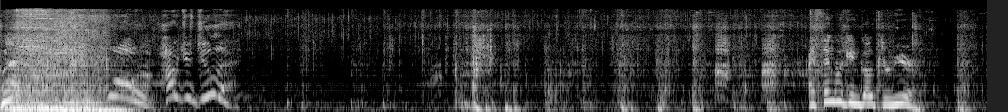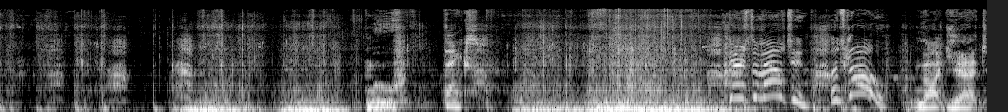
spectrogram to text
Whoa! How'd you do that? I think we can go through here. Move. Thanks. There's the mountain! Let's go! Not yet.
